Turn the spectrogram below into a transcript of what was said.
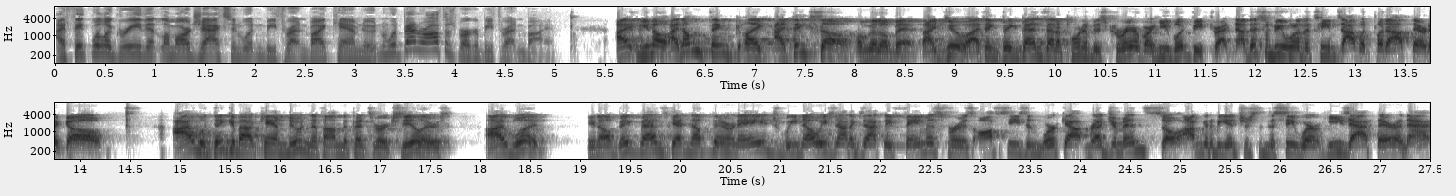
I think we'll agree that Lamar Jackson wouldn't be threatened by Cam Newton. Would Ben Roethlisberger be threatened by him? I, you know, I don't think like I think so a little bit. I do. I think Big Ben's at a point of his career where he would be threatened. Now, this would be one of the teams I would put out there to go. I would think about Cam Newton if I'm the Pittsburgh Steelers. I would. You know, Big Ben's getting up there in age. We know he's not exactly famous for his offseason workout regimens. So I'm going to be interested to see where he's at there in that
